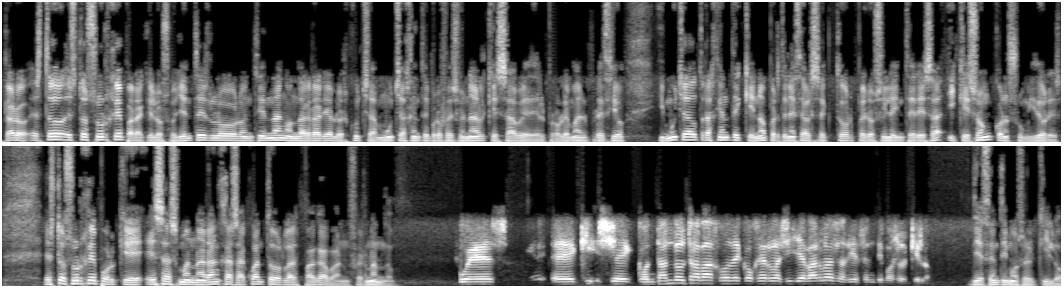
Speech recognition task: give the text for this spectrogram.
Claro, esto, esto surge para que los oyentes lo, lo entiendan, Onda Agraria lo escucha mucha gente profesional que sabe del problema del precio y mucha otra gente que no pertenece al sector pero sí le interesa y que son consumidores. Esto surge porque esas naranjas, ¿a cuántos las pagaban, Fernando? Pues eh, contando el trabajo de cogerlas y llevarlas a 10 céntimos el kilo. 10 céntimos el kilo.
